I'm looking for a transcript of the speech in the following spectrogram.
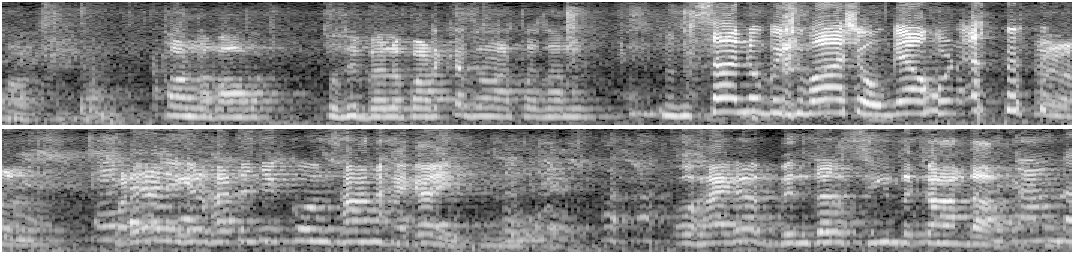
ਸਾਹਿਬ ਧੰਨਵਾਦ। ਤੁਸੀਂ ਬਿੱਲ ਪੜ੍ਹ ਕੇ ਸੁਣਾਤਾ ਸਾਨੂੰ। ਸਾਨੂੰ ਵਿਸ਼ਵਾਸ ਹੋ ਗਿਆ ਹੁਣ। ਪੜਿਆ ਲਿਖਿਆ ਸਾਡੇ ਚ ਇੱਕੋ ਇਨਸਾਨ ਹੈਗਾ ਏ। ਉਹ ਹੈਗਾ ਬਿੰਦਰ ਸਿੰਘ ਦੁਕਾਨਦਾਰ। ਕੰਮ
